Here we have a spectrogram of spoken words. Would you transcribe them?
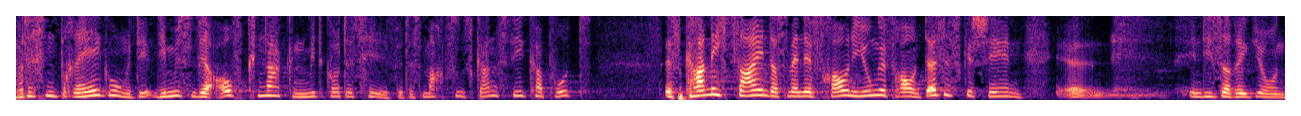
Aber das sind Prägungen, die, die müssen wir aufknacken mit Gottes Hilfe. Das macht uns ganz viel kaputt. Es kann nicht sein, dass wenn eine Frau, eine junge Frau, und das ist geschehen äh, in dieser Region,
